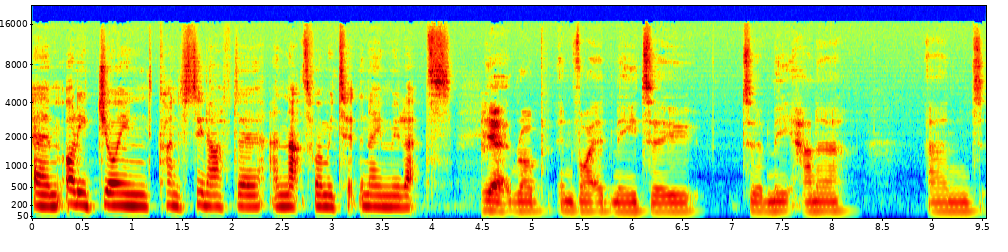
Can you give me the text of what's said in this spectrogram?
um, Ollie joined kind of soon after, and that's when we took the name Moulettes. Yeah, Rob invited me to to meet Hannah, and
